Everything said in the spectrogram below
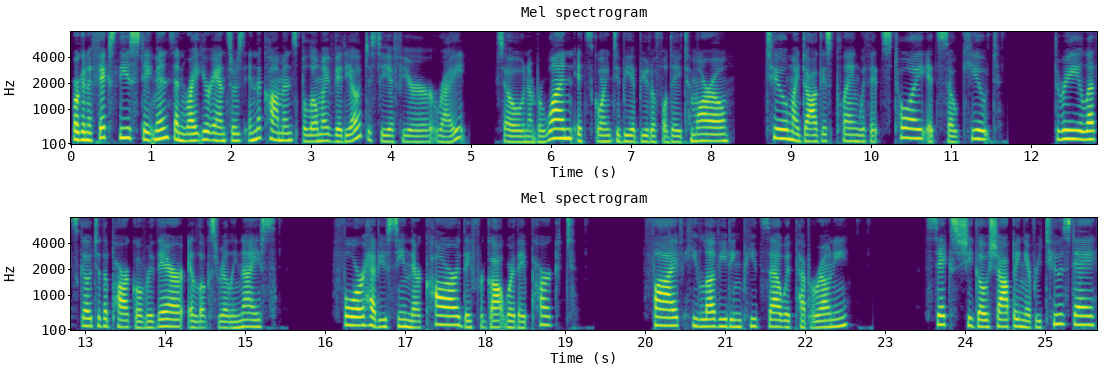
We're going to fix these statements and write your answers in the comments below my video to see if you're right. So, number one, it's going to be a beautiful day tomorrow. Two, my dog is playing with its toy. It's so cute. Three, let's go to the park over there. It looks really nice. Four, have you seen their car? They forgot where they parked. Five, he love eating pizza with pepperoni. Six, she go shopping every Tuesday.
